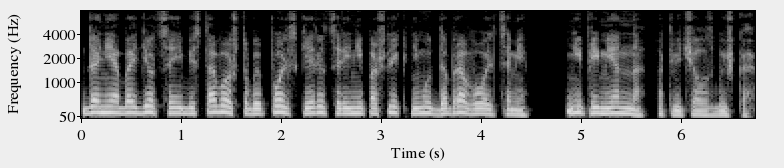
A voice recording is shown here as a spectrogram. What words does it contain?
Да не обойдется и без того, чтобы польские рыцари не пошли к нему добровольцами. Непременно, отвечал Збышка.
